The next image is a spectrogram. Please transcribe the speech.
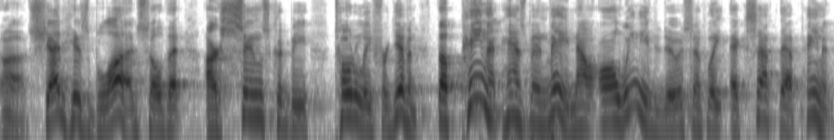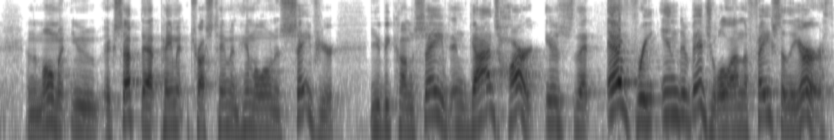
uh, shed his blood so that our sins could be totally forgiven. The payment has been made. Now, all we need to do is simply accept that payment. And the moment you accept that payment and trust Him and Him alone as Savior, you become saved. And God's heart is that every individual on the face of the earth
